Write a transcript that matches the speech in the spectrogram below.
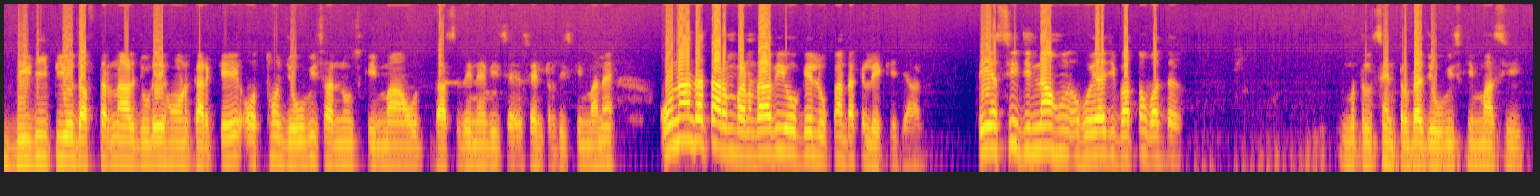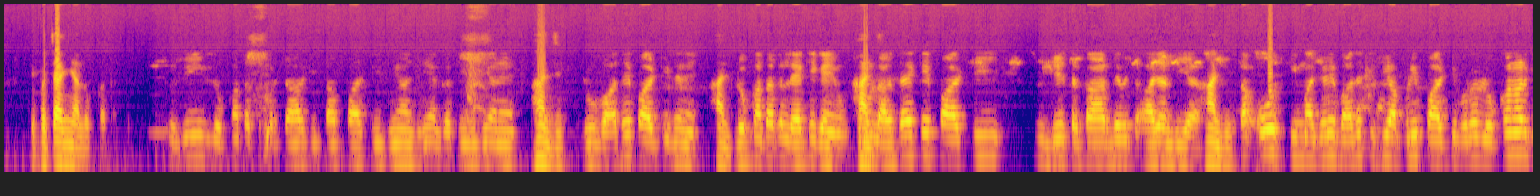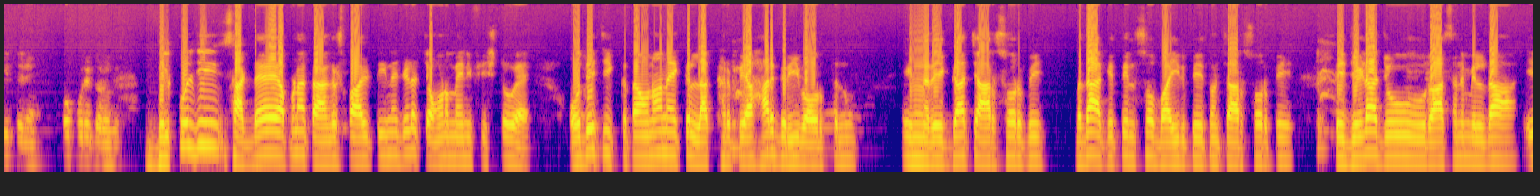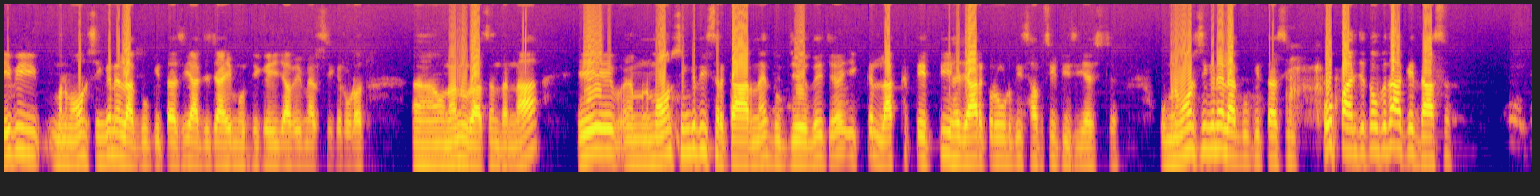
ਬੀਡੀਪੀਓ ਦਫ਼ਤਰ ਨਾਲ ਜੁੜੇ ਹੋਣ ਕਰਕੇ ਉੱਥੋਂ ਜੋ ਵੀ ਸਾਨੂੰ ਸਕੀਮਾਂ, ਉਹ ਦੱਸਦੇ ਨੇ ਵੀ ਸੈਂਟਰ ਦੀ ਸਕੀਮਾਂ ਨੇ, ਉਹਨਾਂ ਦਾ ਧਰਮ ਬਣਦਾ ਵੀ ਉਹ ਅੱਗੇ ਲੋਕਾਂ ਤੱਕ ਲੈ ਕੇ ਜਾਣ। ਤੇ ਅਸੀਂ ਜਿੰਨਾ ਹੋ- ਹੋਇਆ ਜੀ ਵੱਧ ਤੋਂ ਵੱਧ ਮਤਲਬ ਸੈਂਟਰ ਦਾ ਜੋ ਵੀ ਸਕੀਮਾਂ ਸੀ, ਤੇ ਪਹੁੰਚਾਈਆਂ ਲੋਕਾਂ ਤੱਕ। ਤੁਸੀਂ ਲੋਕਾਂ ਤੱਕ ਪ੍ਰਚਾਰ ਕੀਤਾ ਪਾਰਟੀ ਦੀਆਂ ਜਿਹੜੀਆਂ ਗਤੀਵਿਧੀਆਂ ਨੇ ਹਾਂਜੀ। ਜੋ ਵਾਅਦੇ ਪਾਰਟੀ ਦੇ ਨੇ ਹਾਂਜੀ। ਲੋਕਾਂ ਤੱਕ ਲੈ ਕੇ ਗਏ ਹੋ। ਹਾਂਜੀ। ਤੁਹਾਨੂੰ ਲੱਗਦਾ ਹੈ ਕਿ ਪਾਰਟੀ ਜੇ ਸਰਕਾਰ ਦੇ ਵਿੱਚ ਆ ਜਾਂਦੀ ਹੈ ਹਾਂਜੀ। ਤਾਂ ਉਹ ਸਕੀਮਾਂ ਜਿਹੜੇ ਵਾਅਦੇ ਤੁਸੀਂ ਆਪਣੀ ਪਾਰਟੀ ਵੱਲੋਂ ਲੋਕਾਂ ਨਾਲ ਕੀਤੇ ਨੇ ਉਹ ਪੂਰੇ ਕਰੋਗੇ? ਬਿਲਕੁਲ ਜੀ ਸਾਡਾ ਆਪਣਾ ਕਾਂਗਰਸ ਪਾਰਟੀ ਨੇ ਜਿਹੜਾ ਚੋਣ ਮੈਨੀਫੈਸਟੋ ਹੈ ਉਹਦੇ ਚ ਇੱਕ ਤਾਂ ਉਹਨਾਂ ਨੇ 1 ਲੱਖ ਰੁਪਇਆ ਹਰ ਗਰੀਬ ਔਰਤ ਨੂੰ ਇਹ ਨਰੇਗਾ 400 ਰੁਪਏ ਵਧਾ ਕੇ 322 ਰੁਪਏ ਤੋਂ 400 ਰੁਪਏ ਤੇ ਜਿਹੜਾ ਜੋ ਰਾਸ਼ਨ ਮਿਲਦਾ ਇਹ ਵੀ ਮਨਮੋਹਨ ਸਿੰਘ ਨੇ ਲਾਗੂ ਕੀਤਾ ਸੀ। ਅੱਜ ਚਾਹੇ ਮੋਦੀ ਕਹੀ ਜਾਵੇ ਮੈਂ 80 ਕਰੋੜ ਉਹਨਾਂ ਨੂੰ ਰਾਸ਼ਨ ਦੰਨਾ। ਇਹ ਮਨਮੋਹਨ ਸਿੰਘ ਦੀ ਸਰਕਾਰ ਨੇ ਦੂਜੇ ਉਹਦੇ ਚ 1 ਲੱਖ 33 ਹਜ਼ਾਰ ਕਰੋੜ ਦੀ ਸਬਸਿਡੀ ਸੀ ਇਸ ਚ। ਉਹ ਮਨਮੋਹਨ ਸਿੰਘ ਨੇ ਲਾਗੂ ਕੀਤਾ ਸੀ। ਉਹ 5 ਤੋਂ ਵਧਾ ਕੇ 10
